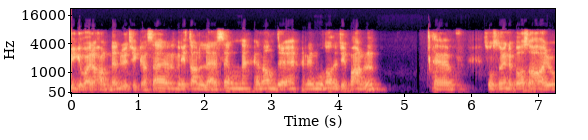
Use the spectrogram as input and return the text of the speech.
byggevarehandelen utvikla seg litt annerledes enn enn andre, noen andre typer handel. Sånn som du er inne på, så har jo,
